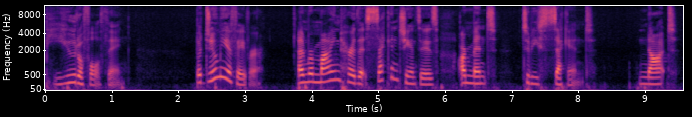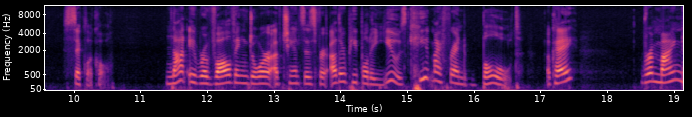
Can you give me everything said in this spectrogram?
beautiful thing. But do me a favor and remind her that second chances are meant to be second, not cyclical. Not a revolving door of chances for other people to use. Keep my friend bold, okay? Remind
